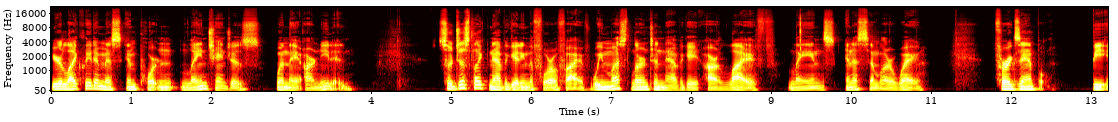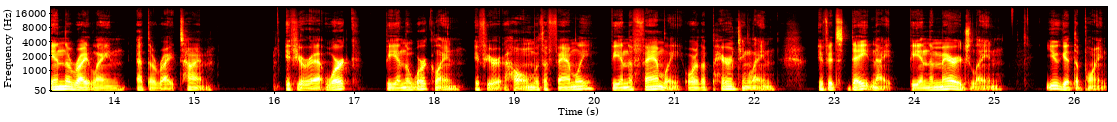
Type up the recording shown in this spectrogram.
you're likely to miss important lane changes when they are needed. So, just like navigating the 405, we must learn to navigate our life lanes in a similar way. For example, be in the right lane at the right time. If you're at work, be in the work lane. If you're at home with a family, be in the family or the parenting lane. If it's date night, be in the marriage lane. You get the point.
